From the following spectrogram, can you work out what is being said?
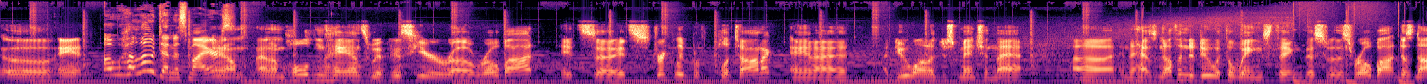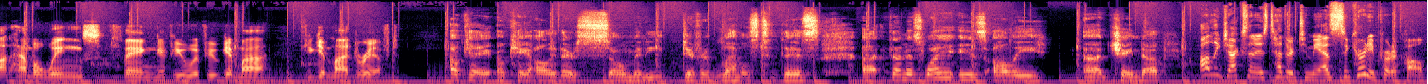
Uh, and Oh, hello, Dennis Myers. and I'm and I'm holding hands with this here uh, robot. It's uh, it's strictly platonic, and I I do want to just mention that. Uh, and it has nothing to do with the wings thing. This this robot does not have a wings thing. If you if you get my if you get my drift. Okay, okay, Ollie, there's so many different levels to this. Uh, Dennis, why is Ollie uh, chained up? Ollie Jackson is tethered to me as a security protocol.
